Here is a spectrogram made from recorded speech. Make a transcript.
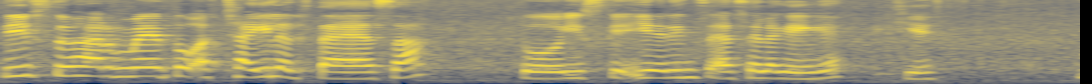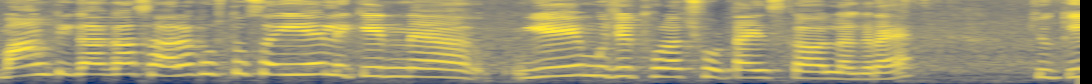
तीस त्यौहार में तो अच्छा ही लगता है ऐसा। तो इसके इयर ऐसे लगेंगे। देखिए, मांग टीका का सारा कुछ तो सही है, लेकिन ये मुझे थोड़ा छोटा इसका लग रहा है, क्योंकि,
